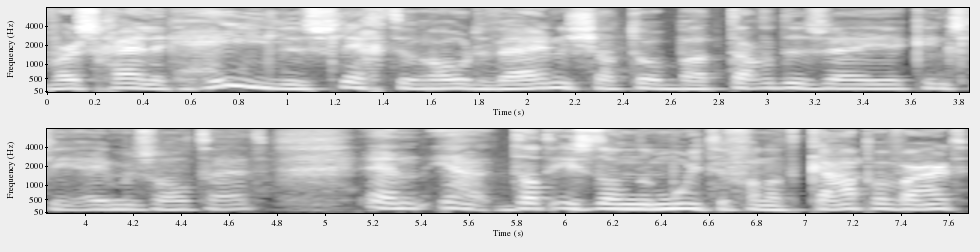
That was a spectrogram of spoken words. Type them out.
waarschijnlijk hele slechte rode wijnen. Chateau Batarde, zei Kingsley Amis altijd. En ja, dat is dan de moeite van het kapen waard.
